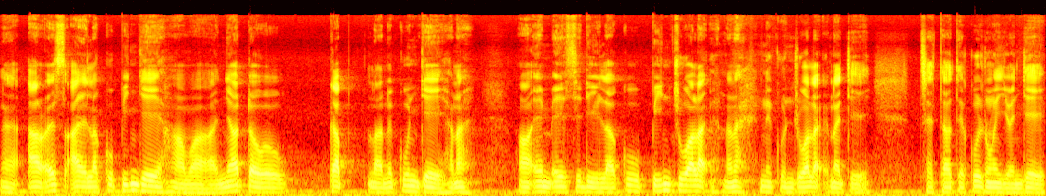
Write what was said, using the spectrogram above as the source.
À, RSI là cụ pin gì hả và nhớ đầu cặp là nó cuốn gì hả nè. MACD là cụ pin chúa lại, nó nè nếu cuốn chúa lại, là chỉ sẽ tạo thì cụ rồng lên nhân gì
